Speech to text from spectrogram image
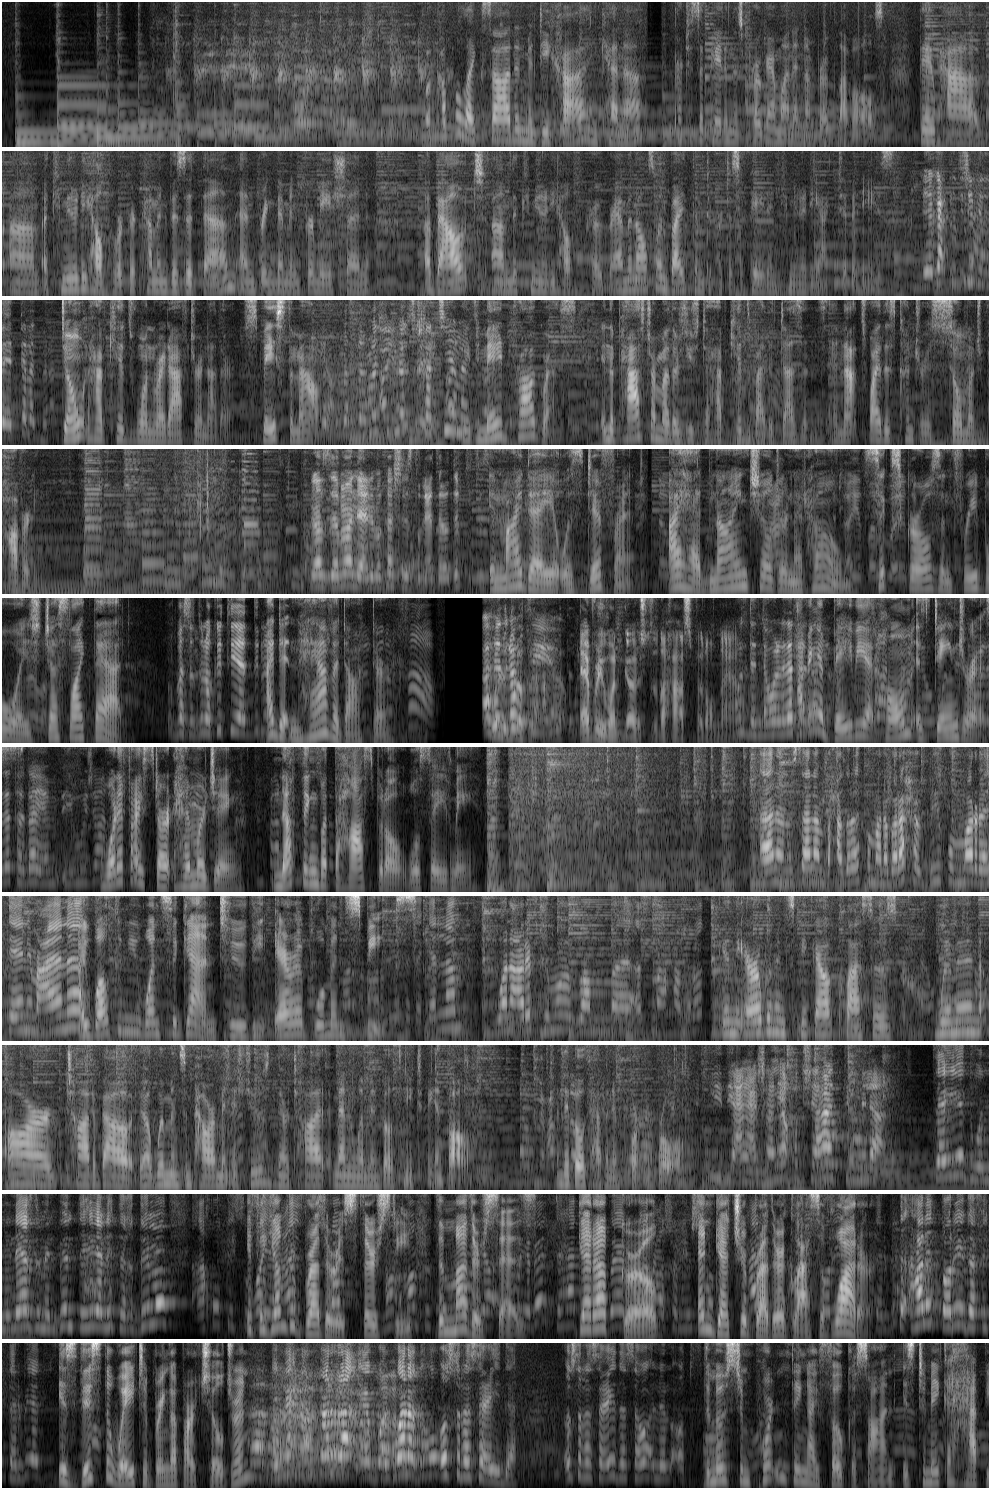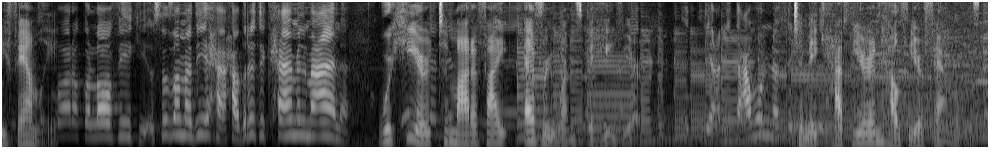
a couple like Saad and Mediha in Qena participate in this program on a number of levels. They have um, a community health worker come and visit them and bring them information about um, the community health program and also invite them to participate in community activities. Don't have kids one right after another. Space them out. We've made progress. In the past, our mothers used to have kids by the dozens, and that's why this country has so much poverty. In my day, it was different. I had nine children at home, six girls and three boys, just like that. I didn't have a doctor. Everyone goes to the hospital now. Having a baby at home is dangerous. What if I start hemorrhaging? Nothing but the hospital will save me. اهلا وسهلا بحضراتكم انا برحب بيكم مره تاني معانا I welcome you once again to The Arab Woman Speaks. تتكلم وانا عرفت معظم اسماء حضراتكم In the Arab Women Speak Out classes, women are taught about uh, women's empowerment issues. They're taught men and women both need to be involved. and they both have an important role. If a younger brother is thirsty, the mother says, Get up, girl, and get your brother a glass of water. Is this the way to bring up our children? The most important thing I focus on is to make a happy family. We're here to modify everyone's behavior, to make happier and healthier families.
